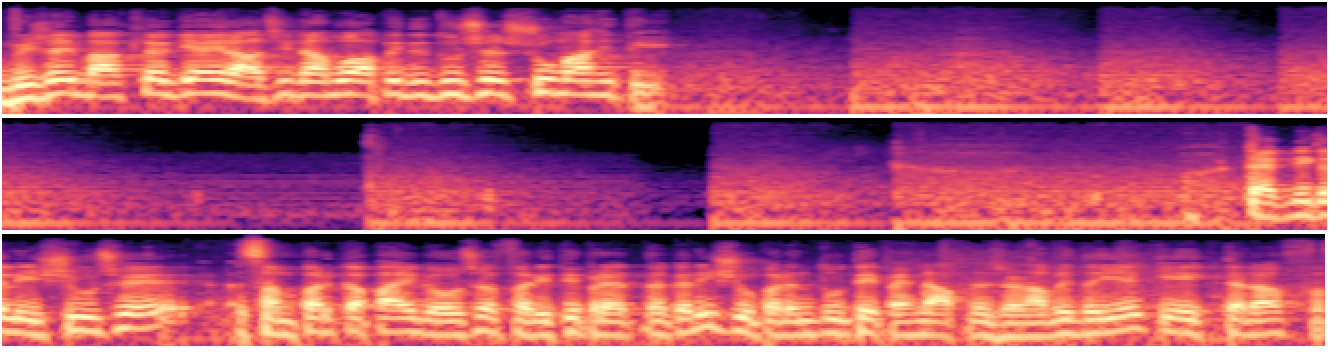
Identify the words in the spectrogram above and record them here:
વિજય બાખલકિયાએ રાજીનામું આપી દીધું છે? શું માહિતી? ટેકનિકલ ઇસ્યુ છે. સંપર્ક કપાઈ ગયો છે. ફરીથી પ્રયત્ન કરીશું. પરંતુ તે પહેલા આપણે જણાવી દઈએ કે એક તરફ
